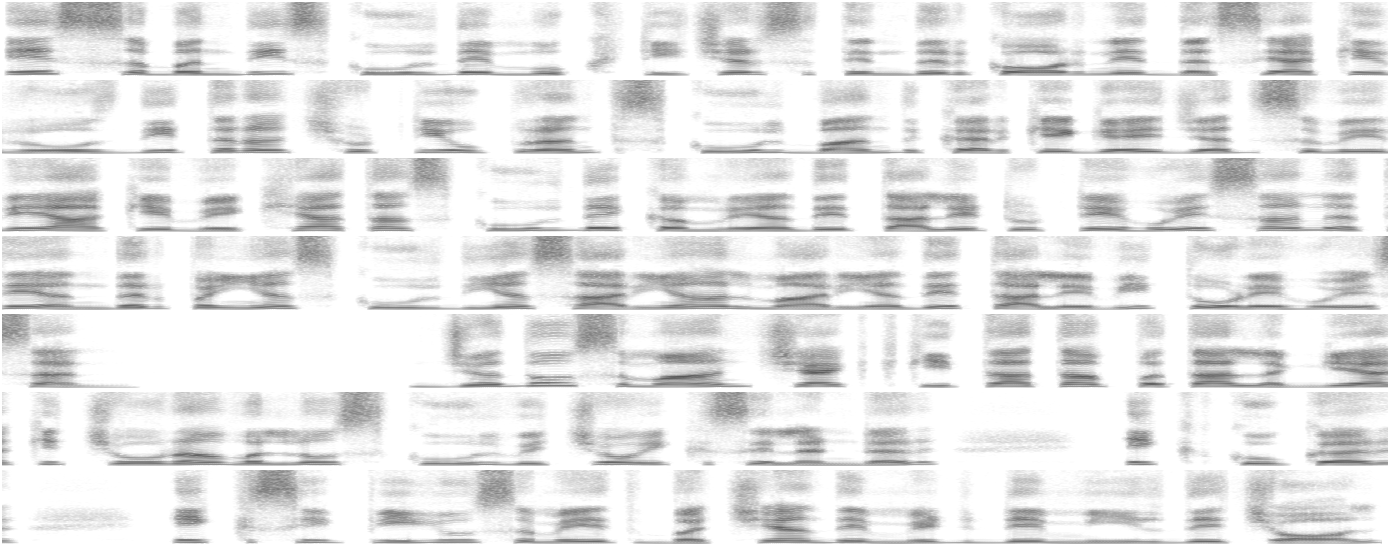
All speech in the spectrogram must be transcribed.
ਇਸ ਸਬੰਧੀ ਸਕੂਲ ਦੇ ਮੁੱਖ ਟੀਚਰ ਸਤਿੰਦਰ ਕੌਰ ਨੇ ਦੱਸਿਆ ਕਿ ਰੋਜ਼ ਦੀ ਤਰ੍ਹਾਂ ਛੁੱਟੀ ਉਪਰੰਤ ਸਕੂਲ ਬੰਦ ਕਰਕੇ ਗਏ ਜਦ ਸਵੇਰੇ ਆ ਕੇ ਵੇਖਿਆ ਤਾਂ ਸਕੂਲ ਦੇ ਕਮਰਿਆਂ ਦੇ ਤਾਲੇ ਟੁੱਟੇ ਹੋਏ ਸਨ ਅਤੇ ਅੰਦਰ ਪਈਆਂ ਸਕੂਲ ਦੀਆਂ ਸਾਰੀਆਂ ਅਲਮਾਰੀਆਂ ਦੇ ਤਾਲੇ ਵੀ ਤੋੜੇ ਹੋਏ ਸਨ। ਜਦੋਂ ਸਮਾਨ ਚੈੱਕ ਕੀਤਾ ਤਾਂ ਪਤਾ ਲੱਗਿਆ ਕਿ ਚੋਰਾਂ ਵੱਲੋਂ ਸਕੂਲ ਵਿੱਚੋਂ ਇੱਕ ਸਿਲੰਡਰ ਇੱਕ ਕੁੱਕਰ, ਇੱਕ ਸੀਪੀਯੂ ਸਮੇਤ ਬੱਚਿਆਂ ਦੇ ਮਿਡ ਡੇ ਮੀਲ ਦੇ ਚੌਲ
